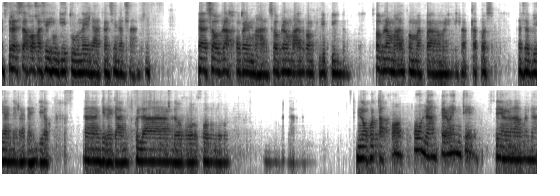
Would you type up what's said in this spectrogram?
Na-stress ako kasi hindi tunay lahat ng sinasabi. Dahil sobra akong kayong mahal. Sobrang mahal ko ang Pilipino. Sobrang mahal ko magpamahirap. Tapos, sasabihan nila na hindi ako na ginagamit ko lang, loko ko. Lungkot ako. Una, pero hindi. Kaya nga ako na.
